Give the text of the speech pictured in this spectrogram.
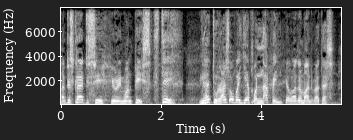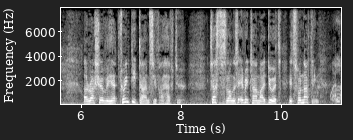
I'm just glad to see you're in one piece. Still, you had to rush over here for nothing. Yeah, well, I don't mind about that. I'll rush over here 20 times if I have to. Just as long as every time I do it, it's for nothing. Well,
